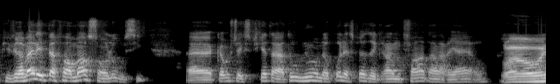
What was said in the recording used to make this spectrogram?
Puis vraiment, les performances sont là aussi. Euh, comme je t'expliquais tantôt, nous, on n'a pas l'espèce de grande fente en arrière. Oui, oui,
